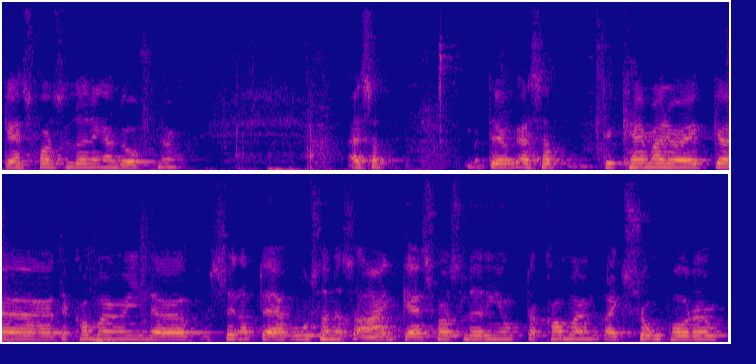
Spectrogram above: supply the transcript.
gasrørsledninger af luften. Altså, det, er jo, altså, det kan man jo ikke, øh, der kommer jo en, øh, selvom det er russernes egen gasrørsledning, jo, der kommer jo en reaktion på det jo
